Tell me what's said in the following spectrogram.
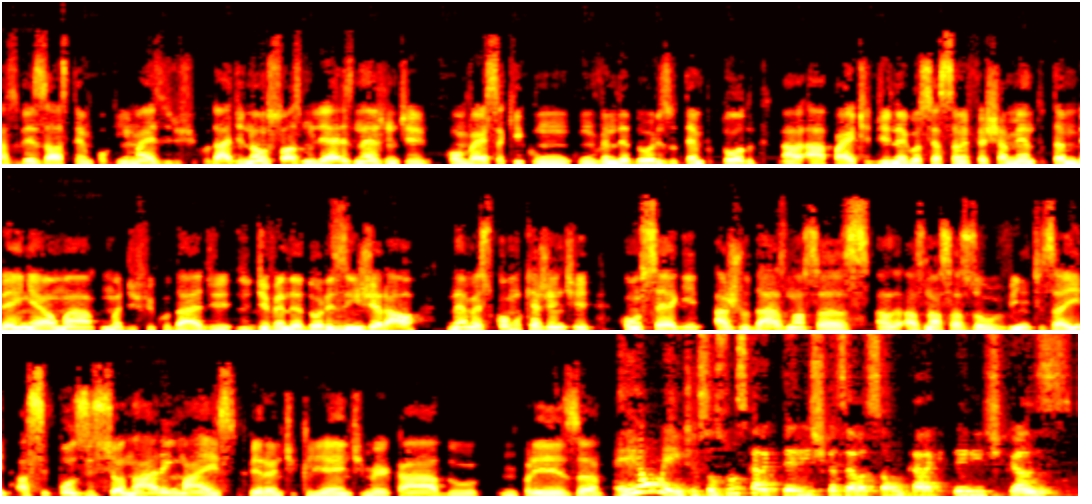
às vezes elas têm um pouquinho mais de dificuldade, não só as mulheres, né, a gente conversa aqui com, com vendedores o tempo todo, a, a parte de negociação e fechamento também é uma, uma dificuldade de, de, vendedores em geral, né, mas como que a gente consegue ajudar as nossas, as nossas ouvintes aí a se posicionarem mais perante cliente, mercado, empresa? Realmente, essas duas características, elas são características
